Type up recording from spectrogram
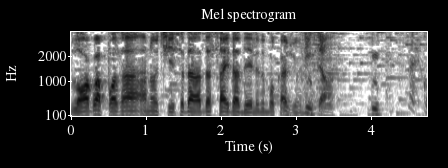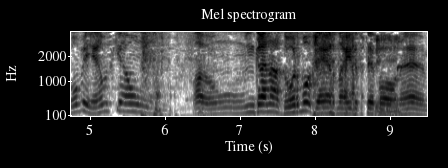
logo após a, a notícia da, da saída dele do Boca Juniors. Então... É, convenhamos que é um, um enganador moderno aí do futebol, Sim. né?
